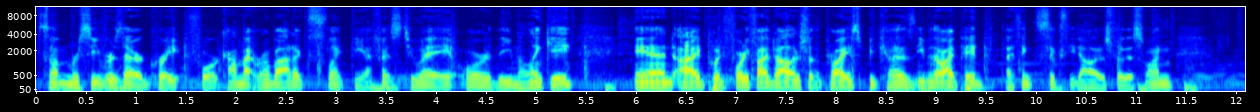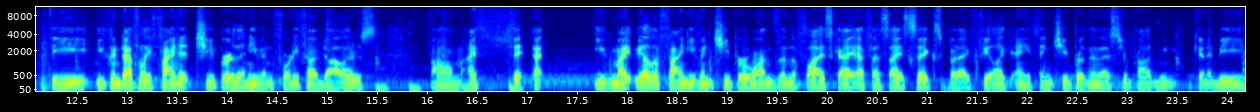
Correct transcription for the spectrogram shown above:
some receivers that are great for combat robotics like the FS2A or the Malenki. And I put $45 for the price because even though I paid, I think, $60 for this one, the you can definitely find it cheaper than even $45. Um, I think you might be able to find even cheaper ones than the FlySky FSI 6, but I feel like anything cheaper than this, you're probably going to be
